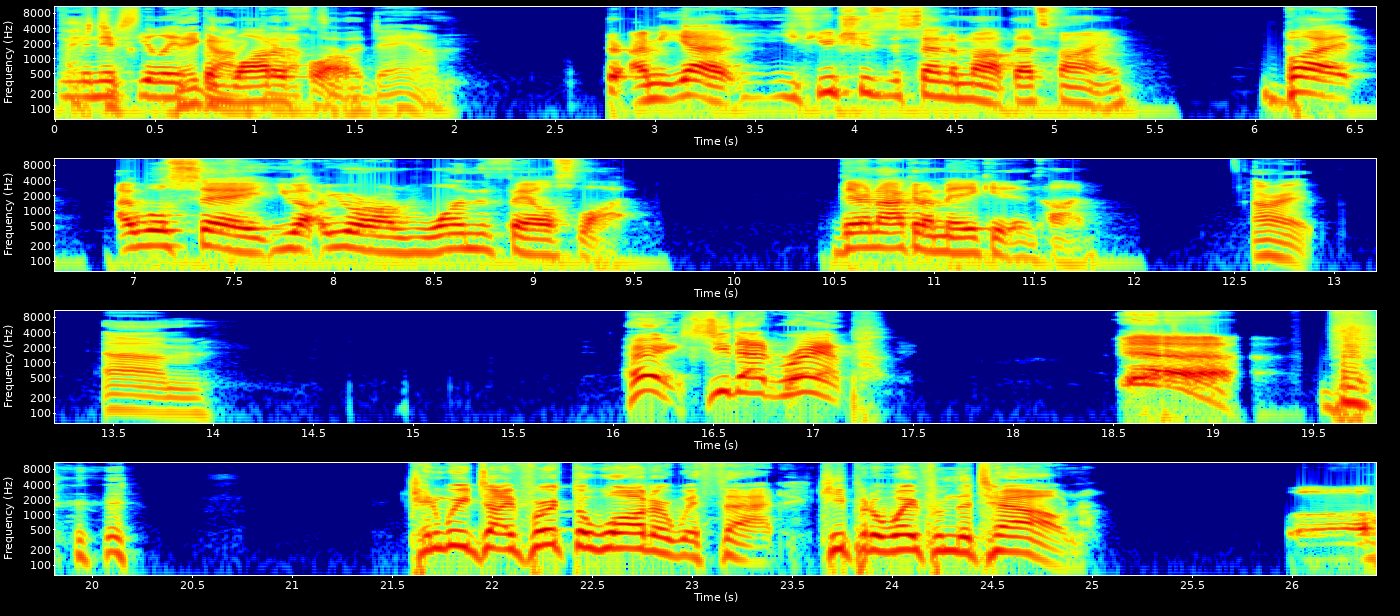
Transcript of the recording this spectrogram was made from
they just- manipulate the water flow. to the dam. I mean, yeah, if you choose to send them up, that's fine. But I will say you are, you are on one fail slot. They're not going to make it in time. All right. Um. Hey, see that ramp? Yeah. Can we divert the water with that? Keep it away from the town. Uh,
